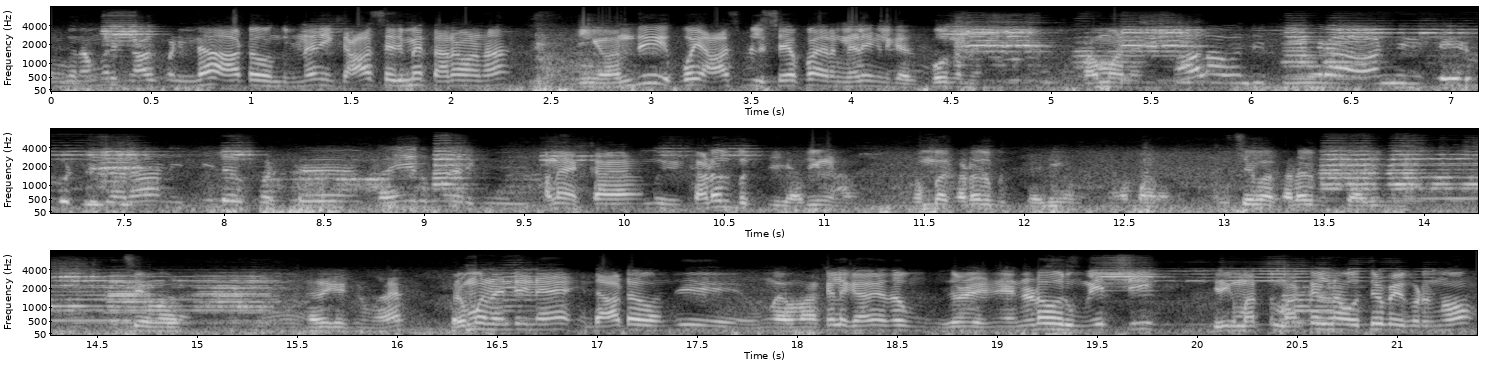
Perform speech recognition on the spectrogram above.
இந்த நம்பருக்கு கால் பண்ணீங்கன்னா ஆட்டோ வந்துருண்ணே நீங்க காசு எதுவுமே தர வேணாம். நீங்க வந்து போய் ஹாஸ்பிட்டல் சேஃபா இருங்க எங்களுக்கு அது போதும் ஆமாண்ணே. பாலா வந்து தீவிர ஆன்மீகத்தில் ஈடுபட்டு இருக்காரா நெத்தியில பட்டு பயங்கரமா இருக்கு. நமக்கு கடல் பக்தி அதிகம் ரொம்ப கடல் பக்தி அதிகம். ஆமாண்ணே. நிச்சயமா கடல் பக்தி அதிகம் நிச்சயமா. ரொம்ப நன்றிண்ணே. இந்த ஆட்டோ வந்து உங்க மக்களுக்காக ஏதோ என்னோட ஒரு முயற்சி. இதுக்கு மற்ற மக்கள் நான் ஒத்துழைப்பு கொடுக்கணும்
